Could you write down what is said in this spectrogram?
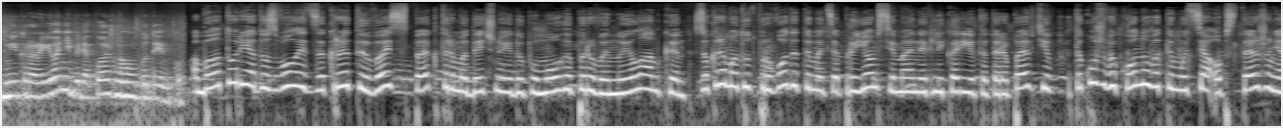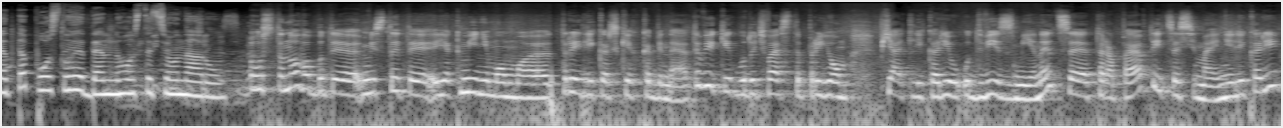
мікрорайоні біля кожного будинку. Амбулаторія дозволить закрити весь спектр медичної допомоги первинної ланки. Зокрема, тут проводитиметься прийом сімейних лікарів та терапевтів, також виконуватимуться обстеження та послуги денного стаціонару. Установа буде містити як мінімум е, три лікарських кабінети, в яких будуть вести прийом п'ять лікарів у дві зміни. Це терапевти і це сімейні лікарі.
